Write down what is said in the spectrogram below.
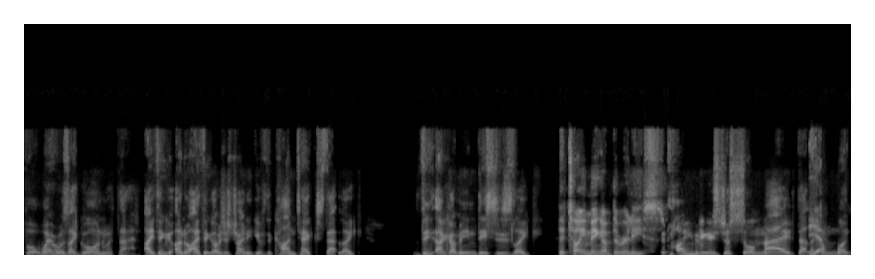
but where was I going with that? I think I know. I think I was just trying to give the context that like, the, like I mean, this is like the timing of the release. the timing is just so mad that like Yeah. a month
